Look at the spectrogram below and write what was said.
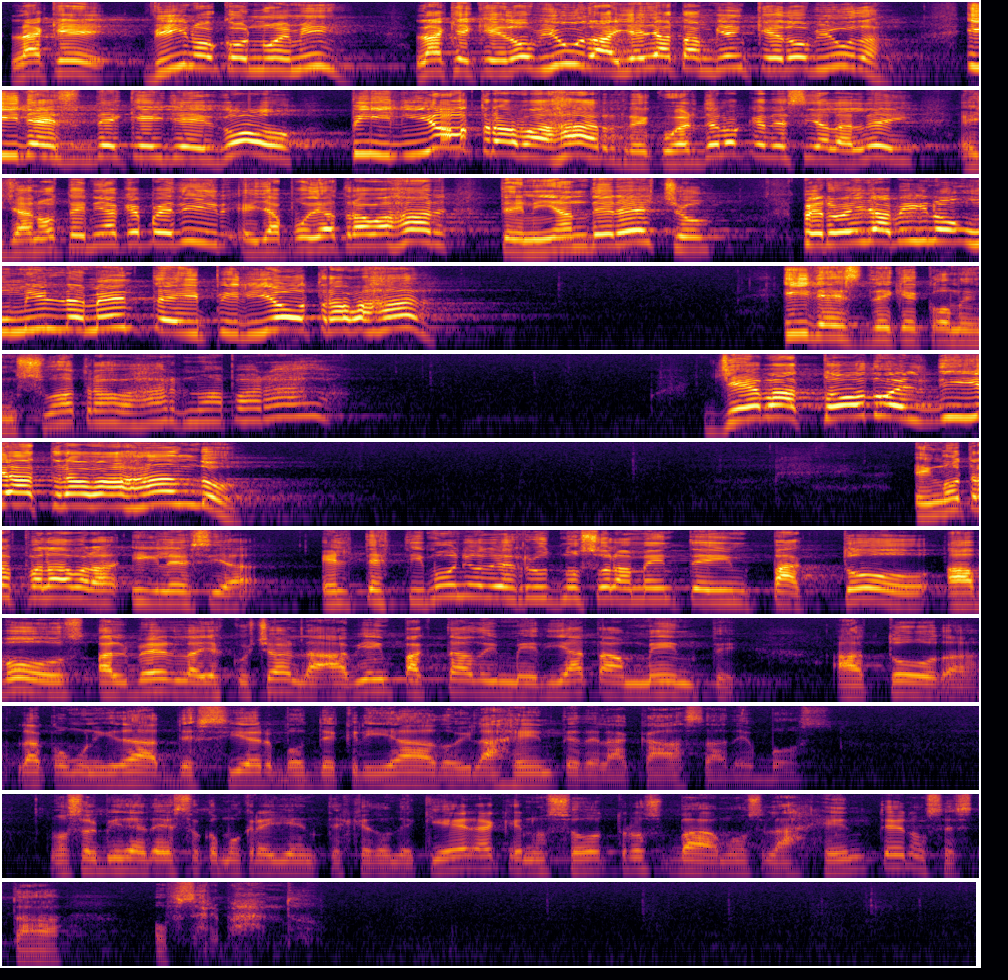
la que vino con Noemí, la que quedó viuda y ella también quedó viuda. Y desde que llegó, pidió trabajar. Recuerde lo que decía la ley. Ella no tenía que pedir, ella podía trabajar, tenían derecho. Pero ella vino humildemente y pidió trabajar. Y desde que comenzó a trabajar no ha parado. Lleva todo el día trabajando. En otras palabras, iglesia, el testimonio de Ruth no solamente impactó a vos al verla y escucharla, había impactado inmediatamente a toda la comunidad de siervos, de criados y la gente de la casa de vos. No se olvide de eso como creyentes, que donde quiera que nosotros vamos, la gente nos está observando.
